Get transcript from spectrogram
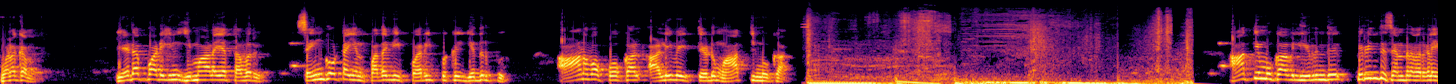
வணக்கம். எடப்பாடியின் இமாலய தவறு செங்கோட்டையன் பதவி பறிப்புக்கு எதிர்ப்பு ஆணவ போக்கால் அழிவை தேடும் அதிமுக. அதிமுகவில் இருந்து பிரிந்து சென்றவர்களை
